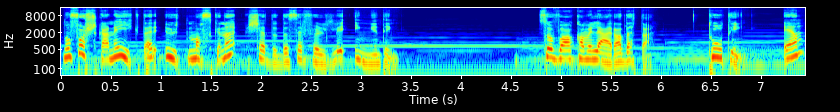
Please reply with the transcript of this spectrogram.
Når forskerne gikk der uten maskene, skjedde det selvfølgelig ingenting. Så hva kan vi lære av dette? To ting. En,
